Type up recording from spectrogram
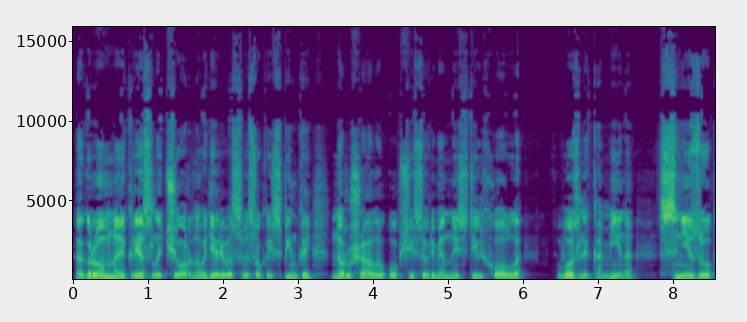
Огромное кресло черного дерева с высокой спинкой нарушало общий современный стиль холла. Возле камина — Снизу,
